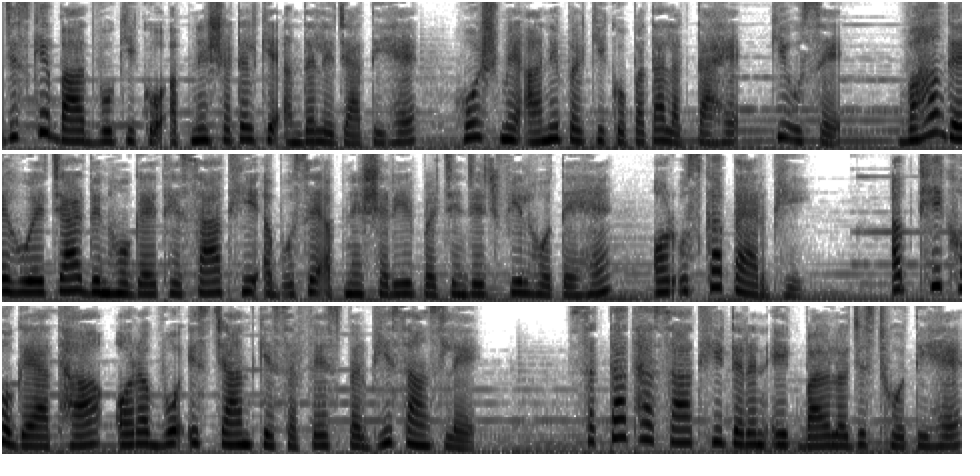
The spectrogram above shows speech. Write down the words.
जिसके बाद वो की को अपने शटल के अंदर ले जाती है। होश में आने पर की को पता लगता है कि उसे वहाँ गए हुए चार दिन हो गए थे, साथ ही अब उसे अपने शरीर पर चेंजेज फील होते हैं और उसका पैर भी। अब ठीक हो गया था और अब वो इस चाँद के सरफेस पर भी सांस ले। सकता था, साथ ही टरन एक बायोलॉजिस्ट होती है,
